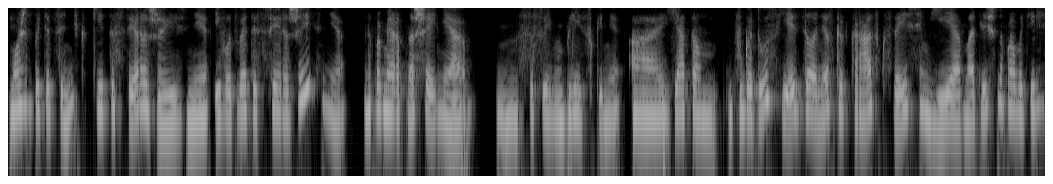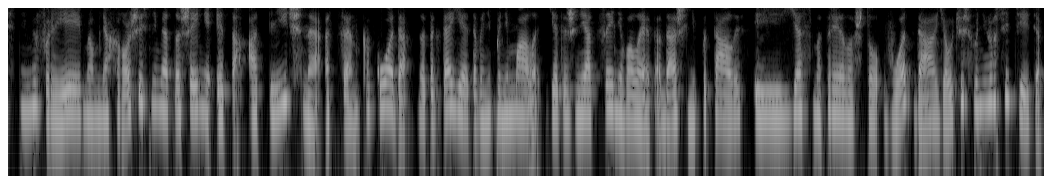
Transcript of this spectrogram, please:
может быть, оценить какие-то сферы жизни. И вот в этой сфере жизни, например, отношения со своими близкими. А я там в году съездила несколько раз к своей семье, мы отлично проводили с ними время, у меня хорошие с ними отношения. Это отличная оценка года, но тогда я этого не понимала, я даже не оценивала это, даже не пыталась. И я смотрела, что вот, да, я учусь в университете,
